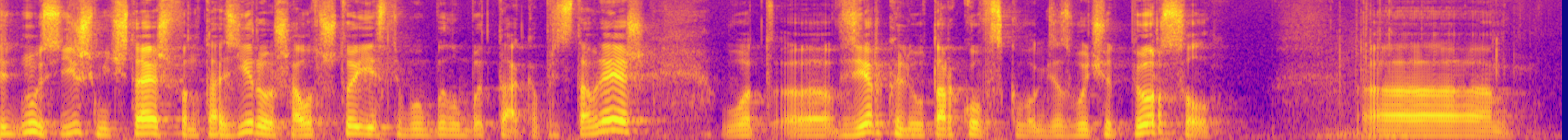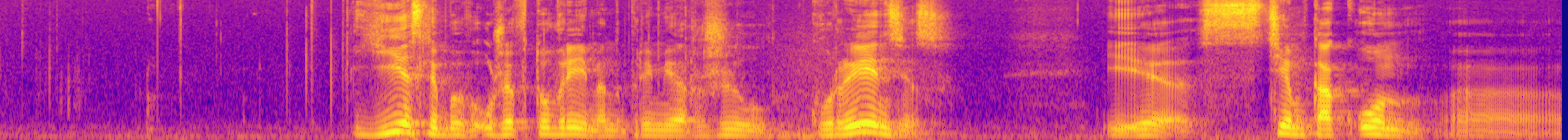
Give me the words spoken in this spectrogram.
ну, сидишь, мечтаешь, фантазируешь, а вот что, если бы было бы так? А представляешь, вот э, в зеркале у Тарковского, где звучит Персел, э, если бы уже в то время, например, жил Курензис, и с тем, как он э,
